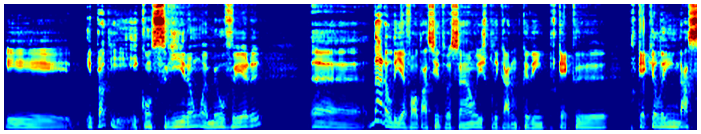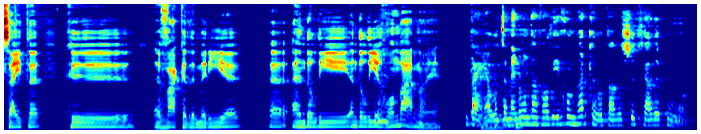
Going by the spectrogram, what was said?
e, e pronto e, e conseguiram a meu ver uh, dar ali a volta à situação e explicar um bocadinho porque é que porque é que ele ainda aceita que a vaca da Maria uh, anda ali, anda ali a rondar, não é? Bem, ela também não andava ali a rondar, que ela estava chateada com ele.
